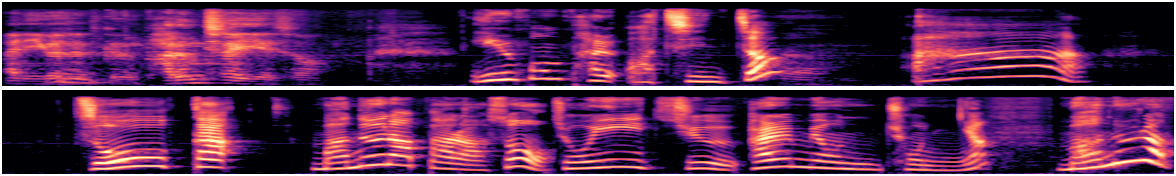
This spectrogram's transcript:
아니 이거는 그 발음 차이에서. 일본 발아 진짜? 어. 아, 조가 마누라 팔아서 저희 집 팔면 좋냐? 마누라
